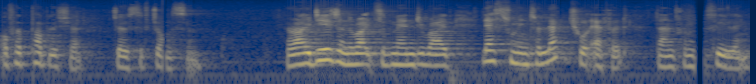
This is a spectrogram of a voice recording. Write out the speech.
of her publisher, Joseph Johnson. Her ideas on the rights of men derive less from intellectual effort than from feeling.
